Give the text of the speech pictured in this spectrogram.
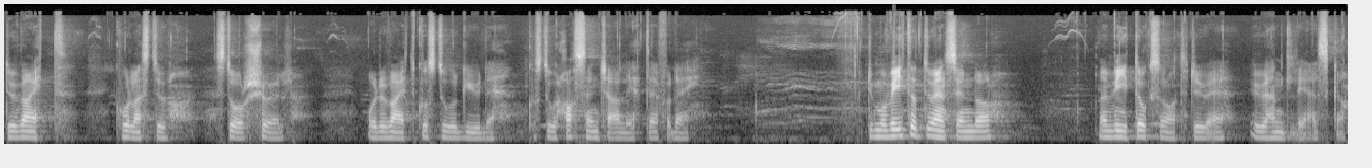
Du veit hvordan du står sjøl, og du veit hvor stor Gud er, hvor stor hans kjærlighet er for deg. Du må vite at du er en synder, men vite også at du er uendelig elska.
